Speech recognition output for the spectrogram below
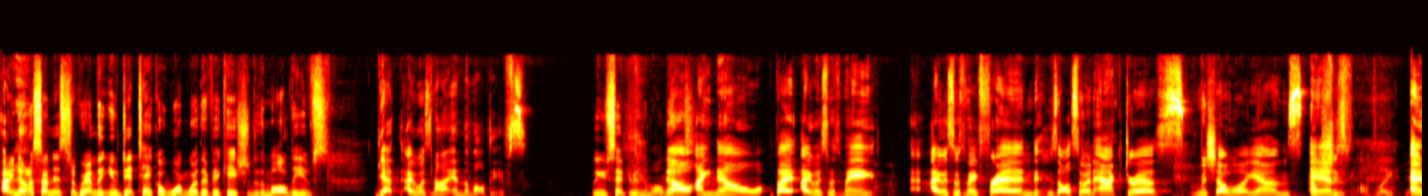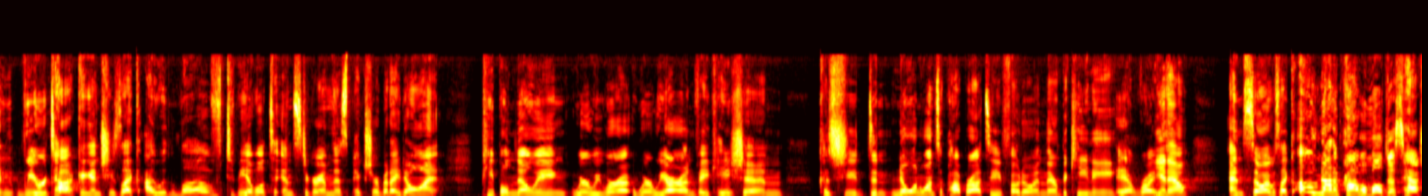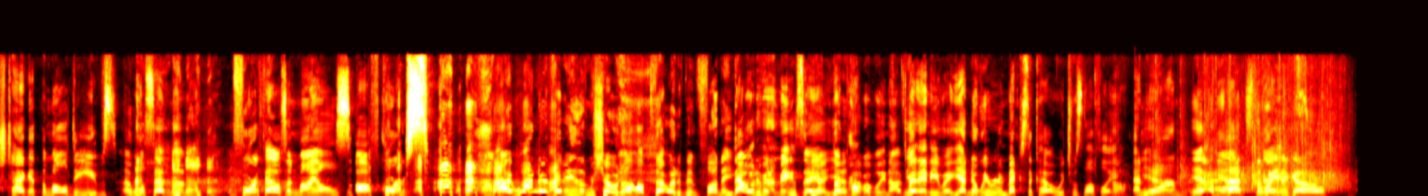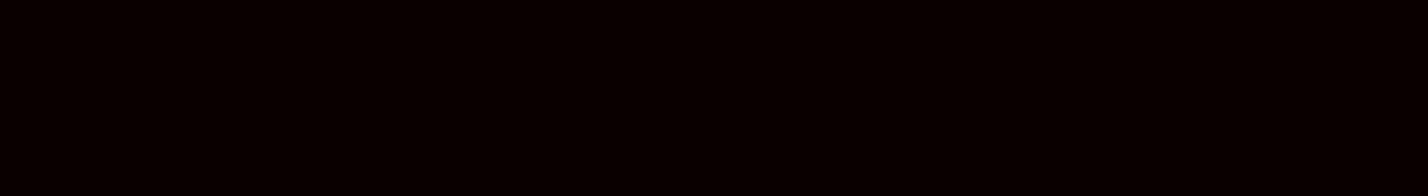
I noticed on Instagram that you did take a warm weather vacation to the Maldives. Yeah, I was not in the Maldives. Well, you said you're in the Maldives. No, I know, but I was with my I was with my friend who's also an actress, Michelle Williams. Oh, and, she's lovely. And we were talking, and she's like, "I would love to be able to Instagram this picture, but I don't want people knowing where we were, where we are on vacation, because she didn't. No one wants a paparazzi photo in their bikini. Yeah, right. You know." And so I was like, oh, not a problem. I'll just hashtag it the Maldives and we'll send them 4,000 miles off course. I wonder if any of them showed up. That would have been funny. That would have been amazing, Yeah, but probably not. Yeah. But anyway, yeah, no, we were in Mexico, which was lovely ah, and yeah. warm. Yeah, That's the way to go.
